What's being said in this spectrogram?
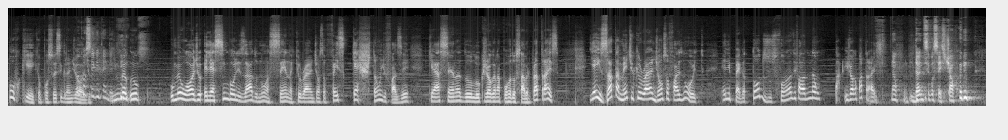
Por que que eu possuo esse grande Eu ódio? consigo entender. O meu, o- o meu ódio, ele é simbolizado numa cena que o Ryan Johnson fez questão de fazer, que é a cena do Luke jogando a porra do sabre pra trás. E é exatamente o que o Ryan Johnson faz no 8. Ele pega todos os fãs e fala, não, pá, e joga pra trás. Não, dane-se vocês, tchau.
